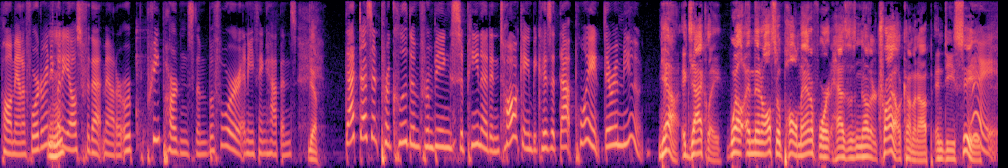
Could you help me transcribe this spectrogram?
Paul Manafort or Mm-hmm. anybody else for that matter, or pre-pardons them before anything happens. Yeah. That doesn't preclude them from being subpoenaed and talking because at that point they're immune. Yeah, exactly. Well, and then also Paul Manafort has another trial coming up in D.C. Right.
